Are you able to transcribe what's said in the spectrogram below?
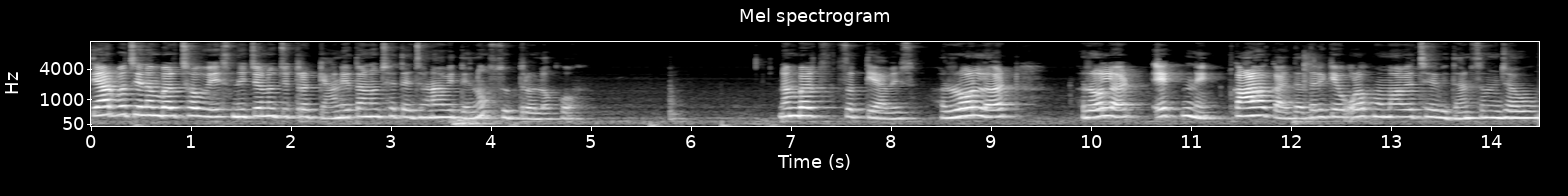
ત્યાર પછી નંબર છવ્વીસ, નીચેનું ચિત્ર ક્યાં નેતાનું છે તે જણાવી તેનું સૂત્ર લખો. નંબર સત્યાવીસ. રોલટ રોલટ એક્ટને કાળા કાયદા તરીકે ઓળખવામાં આવે છે. વિધાન સમજાવો.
